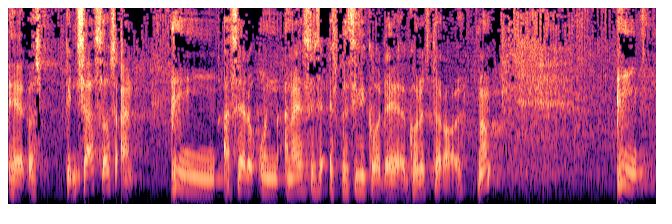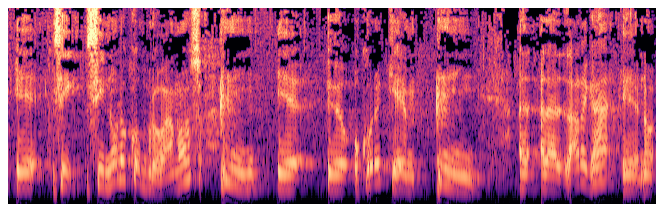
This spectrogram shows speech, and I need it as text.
eh, los pinchazos, hacer un análisis específico de colesterol, ¿no? si, si, no lo comprobamos, ocurre que a, la larga no,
